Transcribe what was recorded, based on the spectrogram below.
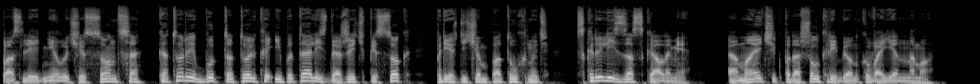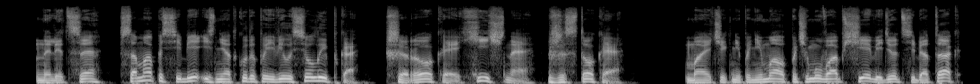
Последние лучи солнца, которые будто только и пытались дожечь песок, прежде чем потухнуть, скрылись за скалами, а мальчик подошел к ребенку военному. На лице сама по себе из ниоткуда появилась улыбка, широкая, хищная, жестокая. Мальчик не понимал, почему вообще ведет себя так,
